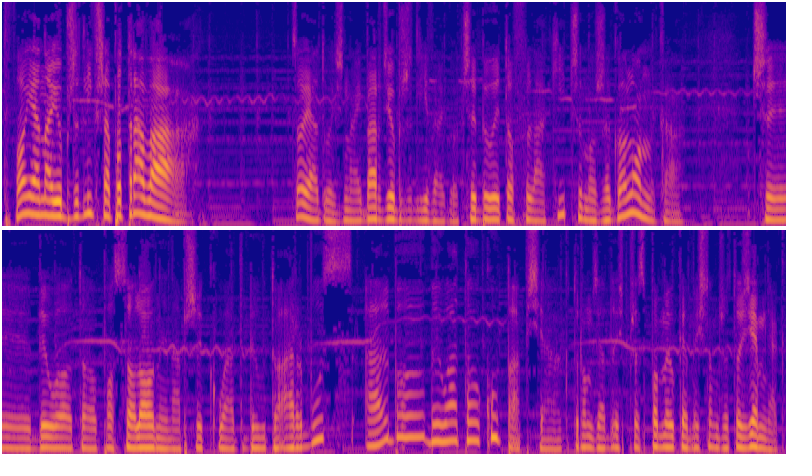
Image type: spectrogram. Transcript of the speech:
Twoja najobrzydliwsza potrawa. Co jadłeś najbardziej obrzydliwego? Czy były to flaki, czy może golonka? Czy było to posolony na przykład, był to arbuz, albo była to kupa psia, którą zjadłeś przez pomyłkę, myśląc, że to ziemniak.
